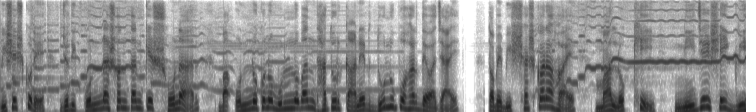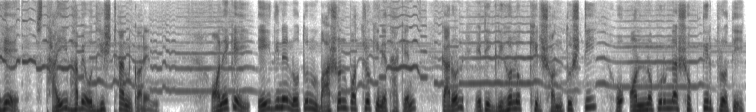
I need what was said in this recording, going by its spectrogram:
বিশেষ করে যদি কন্যা সন্তানকে সোনার বা অন্য কোনো মূল্যবান ধাতুর কানের দুল উপহার দেওয়া যায়, তবে বিশ্বাস করা হয় মা লক্ষ্মী নিজে সেই গৃহে স্থায়ীভাবে অধিষ্ঠান করেন। অনেকেই এই দিনে নতুন বাসনপত্র কিনে থাকেন, কারণ এটি গৃহলক্ষ্মীর সন্তুষ্টি ও অন্নপূর্ণা শক্তির প্রতীক।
